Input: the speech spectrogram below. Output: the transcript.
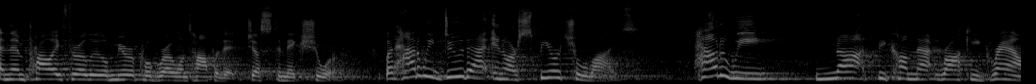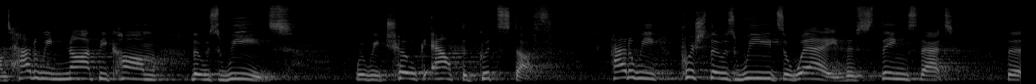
and then probably throw a little Miracle-Gro on top of it just to make sure. But how do we do that in our spiritual lives? How do we not become that rocky ground? How do we not become those weeds where we choke out the good stuff? How do we push those weeds away, those things that the,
